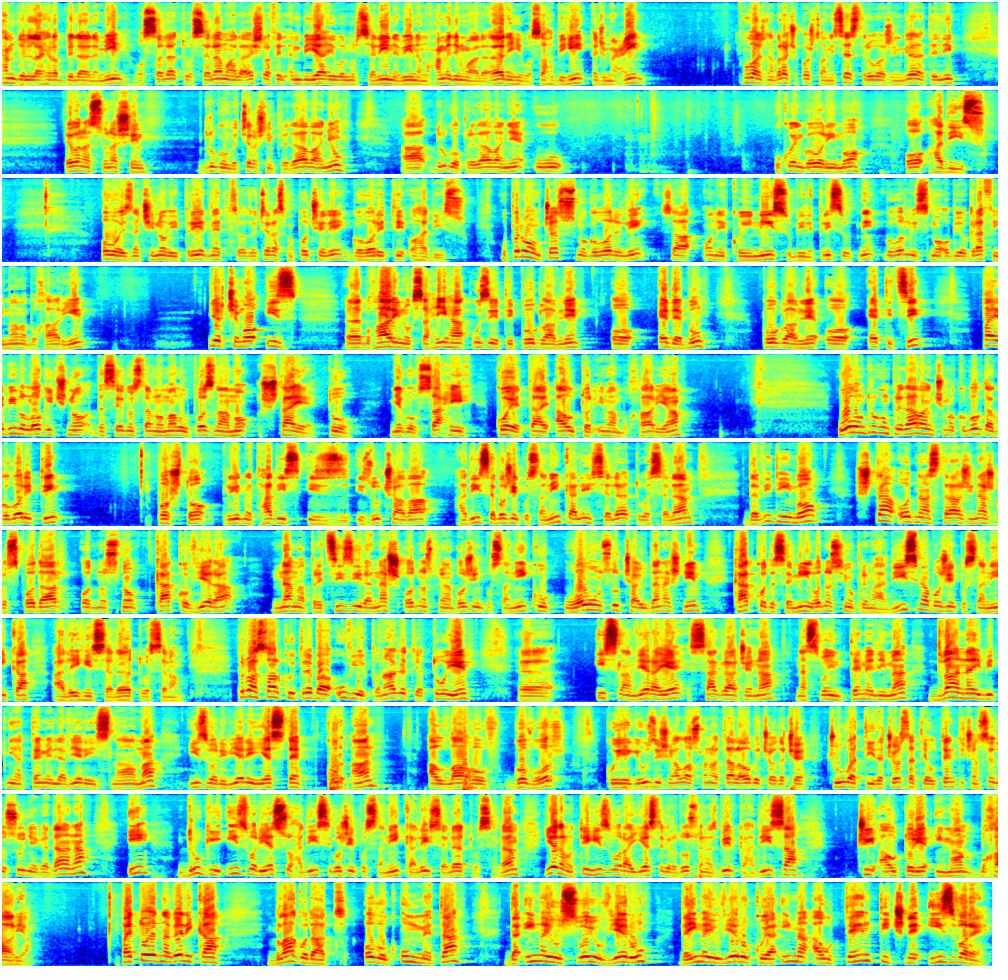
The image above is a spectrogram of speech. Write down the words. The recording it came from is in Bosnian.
الحمد لله رب العالمين والصلاة والسلام على أشرف الأنبياء والمرسلين نبينا محمد وعلى آله وصحبه أجمعين Uvažna braćo, poštovani sestre, uvaženi gledatelji, evo nas u našem drugom večerašnjem predavanju, a drugo predavanje u, u kojem govorimo o hadisu. Ovo je znači novi predmet, od večera smo počeli govoriti o hadisu. U prvom času smo govorili, za one koji nisu bili prisutni, govorili smo o biografiji mama Buharije, jer ćemo iz e, Buharinog sahiha uzeti poglavlje o edebu, poglavlje o etici, pa je bilo logično da se jednostavno malo upoznamo šta je to njegov sahih, ko je taj autor Imam Buharija. U ovom drugom predavanju ćemo ako Bog da govoriti, pošto prijednet hadis iz, izučava hadise Božijeg poslanika, alihi salatu wasalam, da vidimo šta od nas traži naš gospodar, odnosno kako vjera nama precizira naš odnos prema Božijem poslaniku, u ovom slučaju današnjem, kako da se mi odnosimo prema hadisima Božijeg poslanika, alihi salatu wasalam. Prva stvar koju treba uvijek ponavljati, a to je e, Islam vjera je sagrađena na svojim temeljima. Dva najbitnija temelja vjere Islama, izvori vjere jeste Kur'an, Allahov govor, koji je uzvišen Allah subhanahu wa ta'ala obećao da će čuvati i da će ostati autentičan sve do sudnjega dana i drugi izvor jesu hadisi Božih poslanika ali se letu wasalam. Jedan od tih izvora jeste vjerodostojna zbirka hadisa čiji autor je Imam Buharija. Pa je to jedna velika blagodat ovog ummeta da imaju svoju vjeru, da imaju vjeru koja ima autentične izvore.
